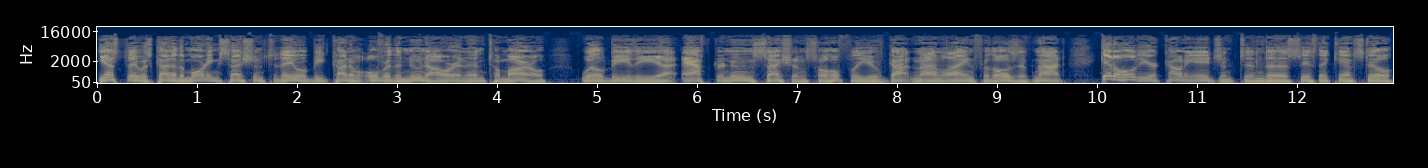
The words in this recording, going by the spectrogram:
Yesterday was kind of the morning session. Today will be kind of over the noon hour, and then tomorrow will be the uh, afternoon session. So hopefully you've gotten online for those. If not, get a hold of your county agent and uh, see if they can't still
